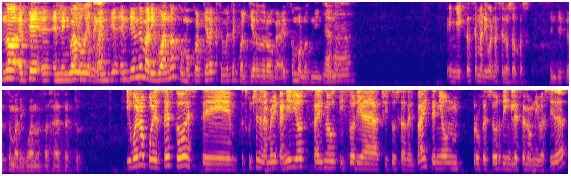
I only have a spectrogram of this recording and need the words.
no, es que el lenguaje no entiende, entiende marihuana como cualquiera que se mete cualquier droga. Es como los Nintendo. Inyectaste marihuanas en los ojos. Te inyectaste marihuanas, ajá, exacto. Y bueno, pues esto, este, escuchen el American Idiot, side note, historia chistosa del Pai. Tenía un profesor de inglés en la universidad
